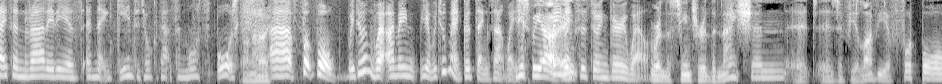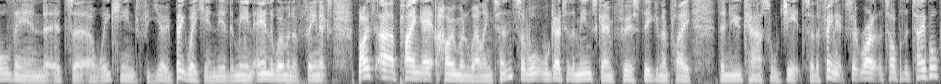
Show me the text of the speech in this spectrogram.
Nathan Rarere is in again to talk about some more sport. I know. Uh, football. We're doing well. I mean, yeah, we're talking about good things, aren't we? Yes, we are. Phoenix And- is doing very well. We're in the centre of the nation. It is, if you love your football, then it's a, a weekend for you. Big weekend there. The men and the women of Phoenix both are playing at home in Wellington. So we'll, we'll go to the men's game first. They're going to play the Newcastle Jets. So the Phoenix sit right at the top of the table.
